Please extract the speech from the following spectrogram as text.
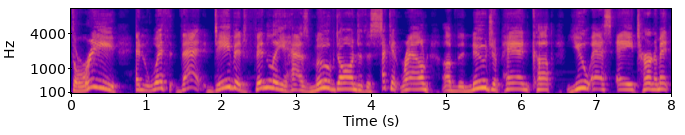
three. And with that, David Finlay has moved on to the second round of the New Japan Cup USA tournament.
